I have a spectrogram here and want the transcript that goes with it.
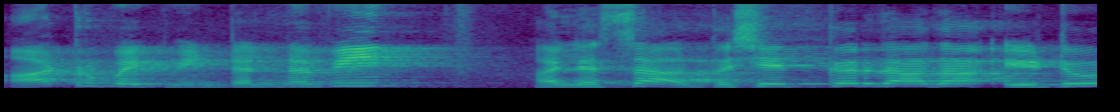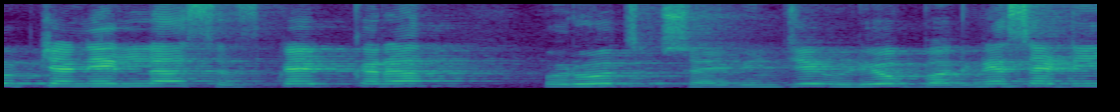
आठ रुपये क्विंटल. नवीन आले असाल तर शेतकरी दादा यूट्यूब चॅनेलला सबस्क्राईब करा. रोज सोयाबीनचे व्हिडिओ बघण्यासाठी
